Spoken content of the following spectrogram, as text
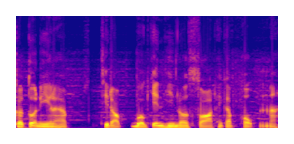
ก็ตัวนี้แหละครับ ที่ดรอปโบเคนฮีโร่ซอสให้กับผมนะ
